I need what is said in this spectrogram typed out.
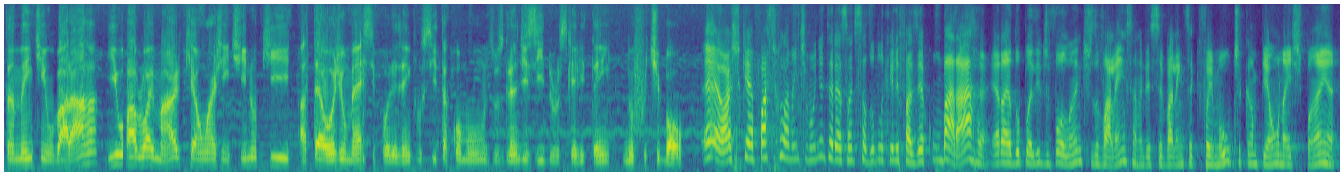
também tinha o Baraja e o Pablo Aymar, que é um argentino que até hoje o Messi, por exemplo, cita como um dos grandes ídolos que ele tem no futebol. É, eu acho que é particularmente muito interessante essa dupla que ele fazia com Bararra. Era a dupla ali de volantes do Valência, né? Desse Valência que foi multicampeão na Espanha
